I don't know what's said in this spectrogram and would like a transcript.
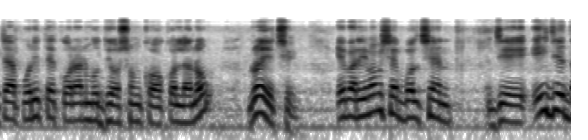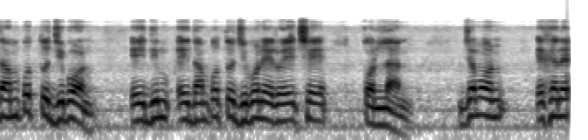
এটা পরিত্যাগ করার মধ্যে অসংখ্য অকল্যাণও রয়েছে। এবার ইমাম সাহেব বলছেন যে এই যে দাম্পত্য জীবন, এই এই দাম্পত্য জীবনে রয়েছে কল্যাণ। যেমন এখানে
